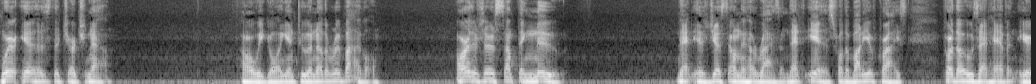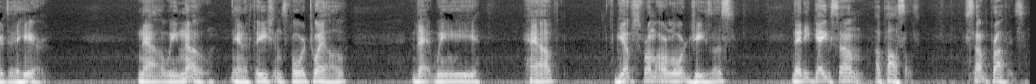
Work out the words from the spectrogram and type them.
Where is the church now? Are we going into another revival? Or is there something new that is just on the horizon, that is for the body of Christ, for those that have an ear to hear? Now we know in Ephesians 4:12 that we have gifts from our Lord Jesus that he gave some apostles, some prophets,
